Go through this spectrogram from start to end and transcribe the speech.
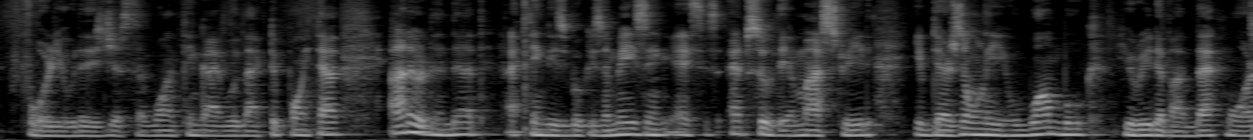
for you. That is just one thing I would like to point out. Other than that I think this book is amazing. It's absolutely a must read. If there's only one book you read about Blackmore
